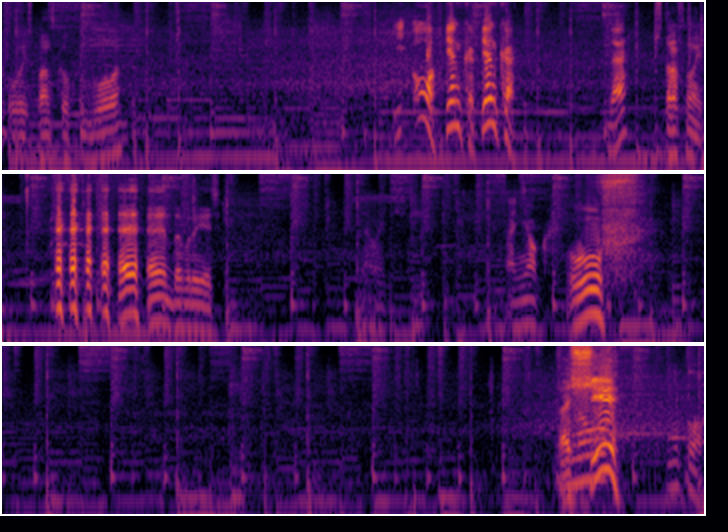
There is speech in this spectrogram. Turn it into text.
Школа испанского футбола. И, о, пенка, пенка. Да? Штрафной. Добрый вечер. Давайте. Санек. Уф. Тащи! Неплохо.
